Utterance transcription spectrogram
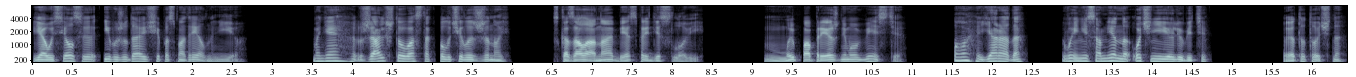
Я уселся и выжидающе посмотрел на нее. «Мне жаль, что у вас так получилось с женой. — сказала она без предисловий. «Мы по-прежнему вместе». «О, я рада. Вы, несомненно, очень ее любите». «Это точно».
